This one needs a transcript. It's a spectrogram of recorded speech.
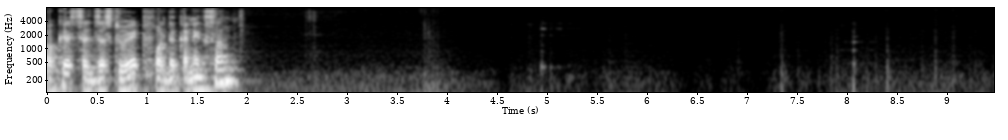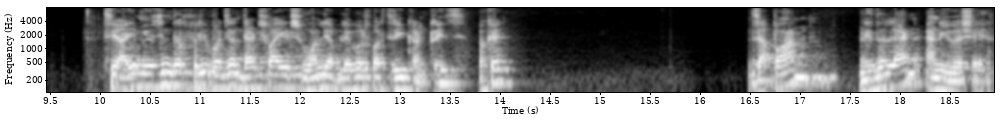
Okay, so just wait for the connection. See i am using the free version. That's why it's only available for three countries. Okay? Japan netherlands and usa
